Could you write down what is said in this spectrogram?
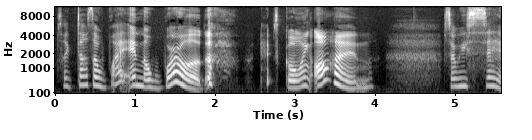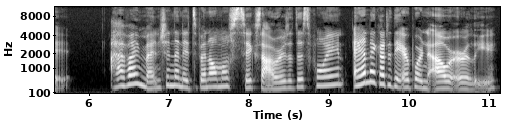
It's like, Delta, what in the world is going on? So we sit. Have I mentioned that it's been almost six hours at this point? And I got to the airport an hour early.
